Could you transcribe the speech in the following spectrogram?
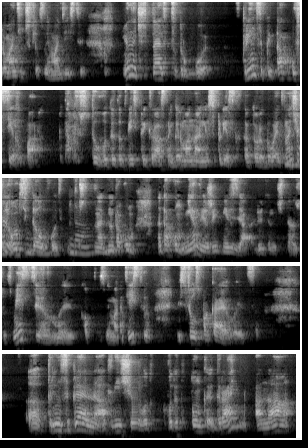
романтических взаимодействий. И начинается другое. В принципе, так у всех пар. Потому что вот этот весь прекрасный гормональный всплеск, который бывает вначале, он всегда уходит. Да. Потому что на, на, таком, на таком нерве жить нельзя. Люди начинают жить вместе, мы как-то взаимодействуем, и все успокаивается. Э, принципиальное отличие, вот, вот эта тонкая грань, она,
